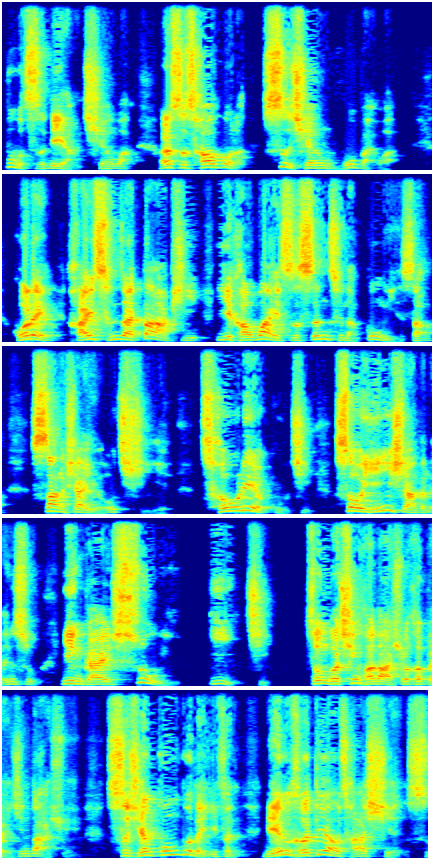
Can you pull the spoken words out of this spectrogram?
不止两千万，而是超过了四千五百万。国内还存在大批依靠外资生存的供应商、上下游企业，粗略估计，受影响的人数应该数以亿计。中国清华大学和北京大学。此前公布的一份联合调查显示，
